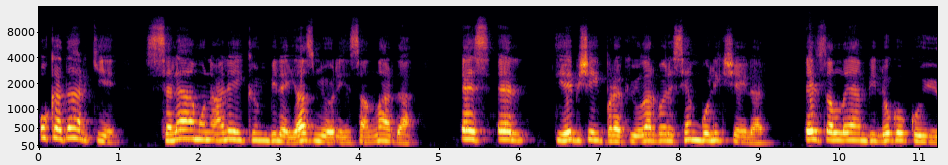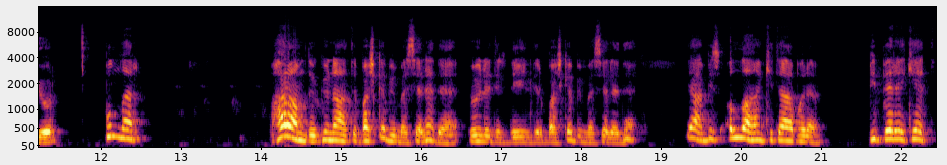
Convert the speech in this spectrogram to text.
O kadar ki selamun aleyküm bile yazmıyor insanlar da es el diye bir şey bırakıyorlar böyle sembolik şeyler. El sallayan bir logo koyuyor. Bunlar haramdı, günahtı başka bir mesele de öyledir değildir başka bir mesele de. Ya biz Allah'ın kitabını bir bereket,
